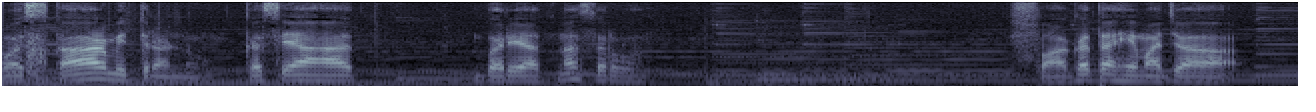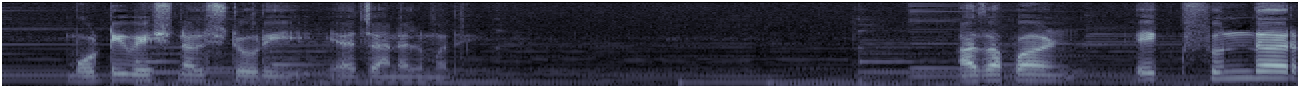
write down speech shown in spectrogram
नमस्कार मित्रांनो कसे आहात? बरे आहात ना सर्व? स्वागत आहे माझ्या मोटिवेशनल स्टोरी या चॅनलमध्ये आज आपण एक सुंदर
